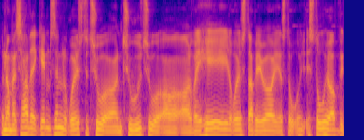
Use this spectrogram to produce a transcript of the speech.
Og når man så har været igennem sådan en rystetur og en tudetur, og, og var helt rystet op og jeg stod, jeg stod heroppe ved,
